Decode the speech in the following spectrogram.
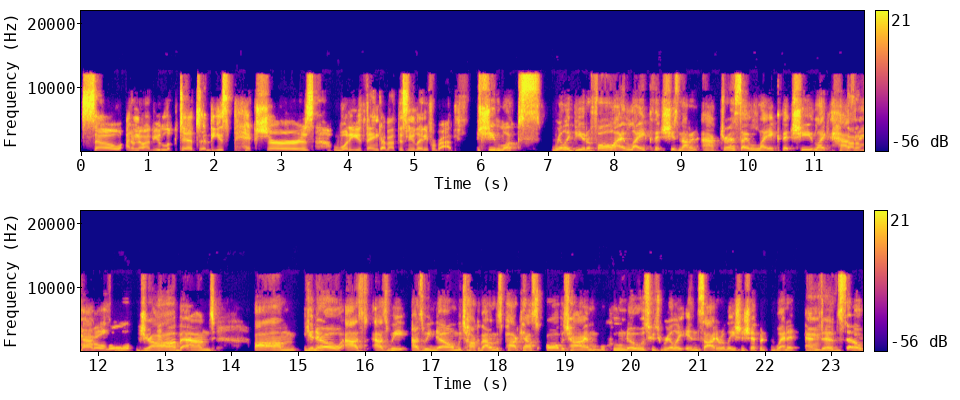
So I don't know. Have you looked at these pictures? What do you think about this new lady for Brad? She looks really beautiful. I like that she's not an actress. I like that she like has an model. actual job and um you know as as we as we know and we talk about on this podcast all the time who knows who's really inside a relationship and when it Mm-hmm. ended so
